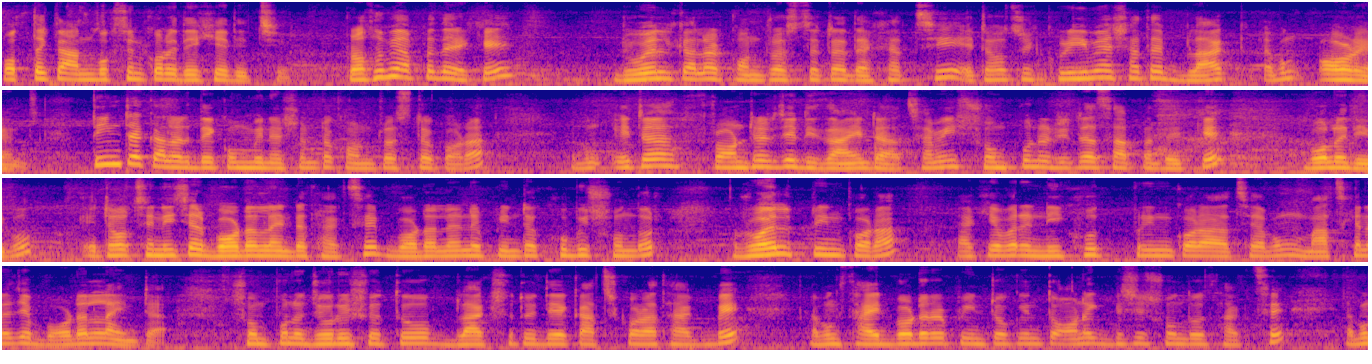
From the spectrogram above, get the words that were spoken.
প্রত্যেকটা আনবক্সিং করে দেখিয়ে দিচ্ছি। প্রথমে আপনাদেরকে ডুয়েল কালার কন্ট্রাস্টটা দেখাচ্ছি এটা হচ্ছে ক্রিমের সাথে ব্ল্যাক এবং অরেঞ্জ তিনটা কালার দিয়ে কম্বিনেশনটা কন্ট্রাস্টটা করা এবং এটা ফ্রন্টের যে ডিজাইনটা আছে, আমি সম্পূর্ণ ডিটেলস আপনাদেরকে বলে দিব। এটা হচ্ছে নিচের বর্ডার লাইনটা থাকছে। বর্ডার লাইনের প্রিন্টটা খুবই সুন্দর। রয়্যাল প্রিন্ট করা, একেবারে নিখুঁত প্রিন্ট করা আছে এবং মাঝখানে যে বর্ডার লাইনটা সম্পূর্ণ জরি সুতো ব্ল্যাক সুতো দিয়ে কাজ করা থাকবে এবং সাইড বর্ডারের প্রিন্টও কিন্তু অনেক বেশি সুন্দর থাকছে এবং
